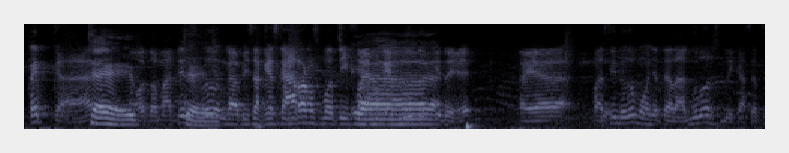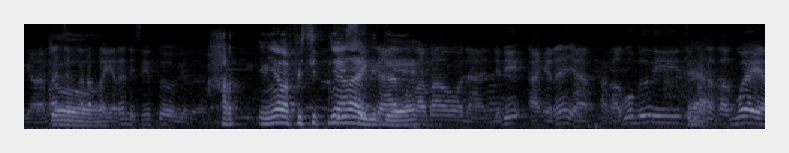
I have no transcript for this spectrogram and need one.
tape kan Tape, otomatis tape. lu nggak bisa kayak sekarang Spotify Ya. pakai bluetooth gitu ya kayak pasti dulu mau nyetel lagu lu harus beli kaset segala macam Betul. karena playernya di situ gitu hard ininya lah fisiknya lah Fisik gitu kan, ya. mau mau nah jadi akhirnya ya kakak gue beli cuma Ya. kakak gue ya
